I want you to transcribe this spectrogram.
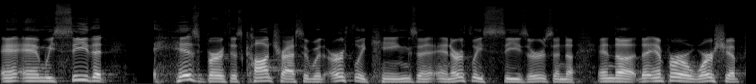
and, and we see that his birth is contrasted with earthly kings and, and earthly Caesars and, the, and the, the emperor worship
